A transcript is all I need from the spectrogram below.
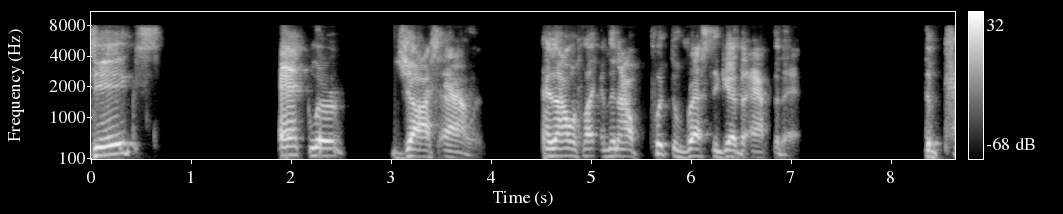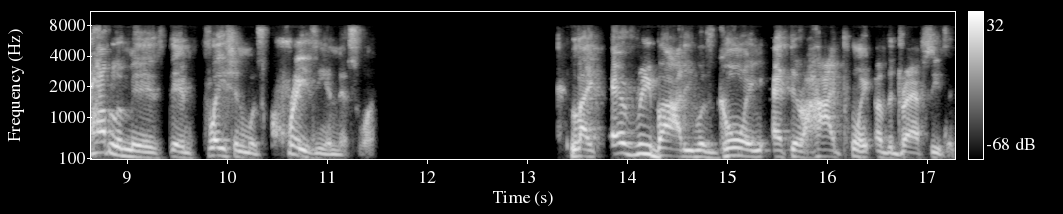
Diggs, Ekeler, Josh Allen. And I was like, and then I'll put the rest together after that. The problem is the inflation was crazy in this one. Like everybody was going at their high point of the draft season.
